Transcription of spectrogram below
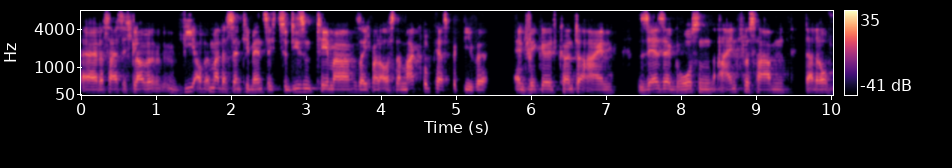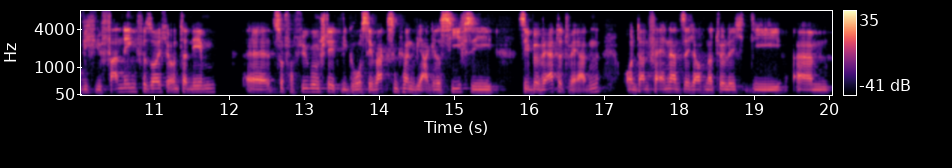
Äh, das heißt, ich glaube, wie auch immer das Sentiment sich zu diesem Thema, sage ich mal, aus einer Makroperspektive entwickelt, könnte ein sehr, sehr großen Einfluss haben darauf, wie viel Funding für solche Unternehmen äh, zur Verfügung steht, wie groß sie wachsen können, wie aggressiv sie, sie bewertet werden. Und dann verändern sich auch natürlich die, ähm,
